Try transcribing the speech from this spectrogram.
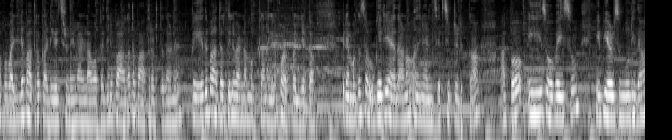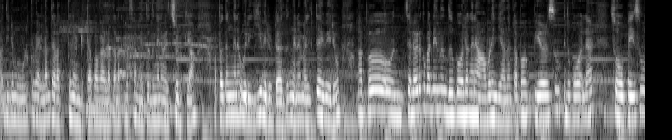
അപ്പോൾ വലിയ പാത്രം കടി വെച്ചിട്ടുണ്ടെങ്കിൽ വെള്ളമാവും അപ്പോൾ ഇതിന് പാകത്തെ പാത്രം എടുത്തതാണ്. അപ്പോൾ ഏത് പാത്രത്തിൽ വെള്ളം വെക്കുകയാണെങ്കിലും കുഴപ്പമില്ല കേട്ടോ പിന്നെ നമുക്ക് സൗകര്യം ഏതാണോ അതിനനുസരിച്ചിട്ട് എടുക്കാം. അപ്പോൾ ഈ സോബൈസും ഈ പിയേഴ്സും കൂടി ഇതാ ഇതിന്റെ മുകളിലേക്ക് വെള്ളം തിളക്കുന്നുണ്ട് കേട്ടോ. അപ്പോൾ വെള്ളം തിളക്കുന്ന സമയത്ത് ഇതിങ്ങനെ വെച്ചെടുക്കുക അപ്പോൾ അതങ്ങനെ ഉരുകി വരും കേട്ടോ. അതിങ്ങനെ മെൽറ്റായി വരും. അപ്പോൾ ചിലവരൊക്കെ പറയുന്നത് ഇതുപോലെ അങ്ങനെ ആവണില്ല എന്നിട്ട് അപ്പോൾ പിയേഴ്സും ഇതുപോലെ സോപ്പൈസും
